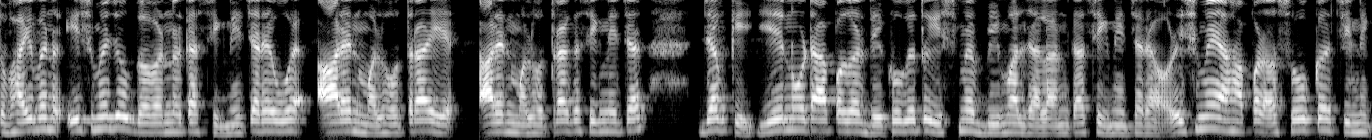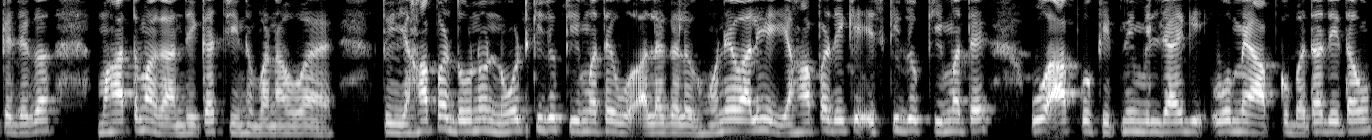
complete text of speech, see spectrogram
तो भाई बहनों, इसमें जो गवर्नर का सिग्नेचर है, वो है आर एन मल्होत्रा ये आर एन मल्होत्रा का सिग्नेचर जबकि ये नोट आप अगर देखोगे तो इसमें बीमल जालान का सिग्नेचर है और इसमें यहाँ पर अशोक चिन्ह के जगह महात्मा गांधी का चिन्ह बना हुआ है। तो यहाँ पर दोनों नोट की जो कीमत है, वो अलग अलग होने वाली है। यहाँ पर देखिए, इसकी जो कीमत है, वो आपको कितनी मिल जाएगी, वो मैं आपको बता देता हूँ।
